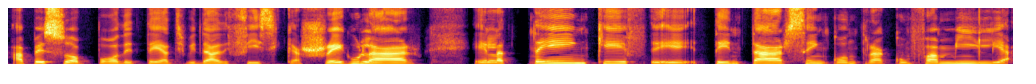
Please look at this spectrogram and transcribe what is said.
A pessoa pode ter atividade física regular, ela tem que eh, tentar se encontrar com família,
